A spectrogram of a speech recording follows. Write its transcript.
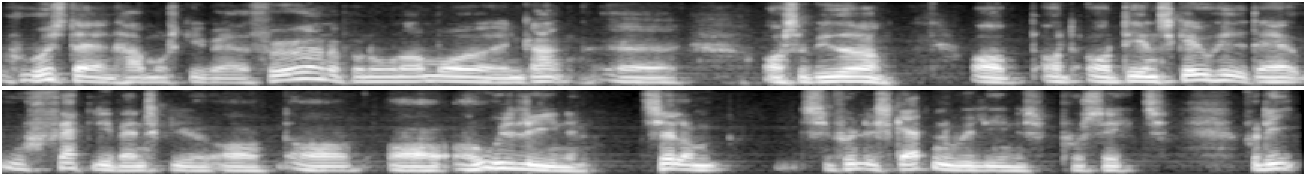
hovedstaden har måske været førende på nogle områder engang, øh, og så videre. Og, og, og det er en skævhed, der er ufattelig vanskelig at, at, at, at udligne, selvom selvfølgelig skatten udlignes på sigt. Fordi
